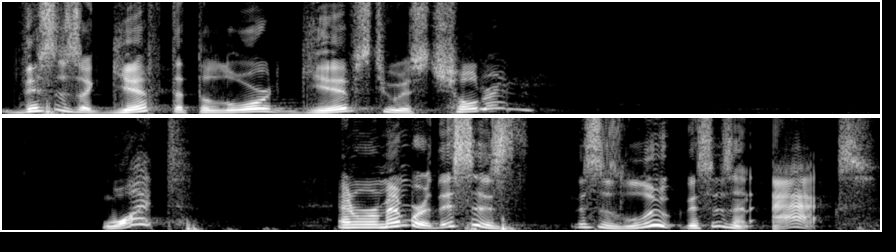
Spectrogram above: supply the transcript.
This is a gift that the Lord gives to his children? What? And remember, this is, this is Luke. This isn't Acts.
